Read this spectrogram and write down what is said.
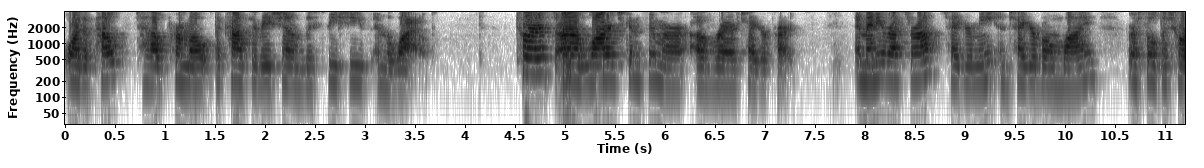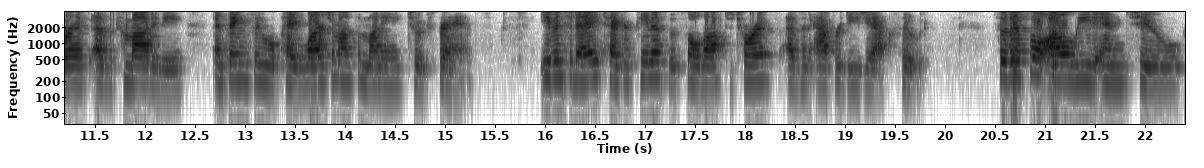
or the pelts to help promote the conservation of the species in the wild. Tourists are a large consumer of rare tiger parts. In many restaurants, tiger meat and tiger bone wine are sold to tourists as a commodity and things they will pay large amounts of money to experience. Even today, tiger penis is sold off to tourists as an aphrodisiac food. So this will all lead into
